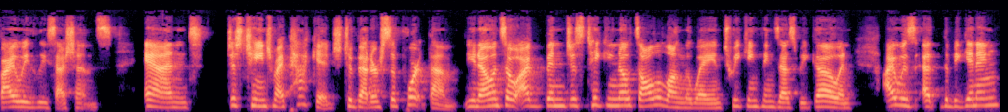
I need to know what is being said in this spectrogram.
biweekly sessions and just change my package to better support them, you know? And so I've been just taking notes all along the way and tweaking things as we go. And I was at the beginning,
